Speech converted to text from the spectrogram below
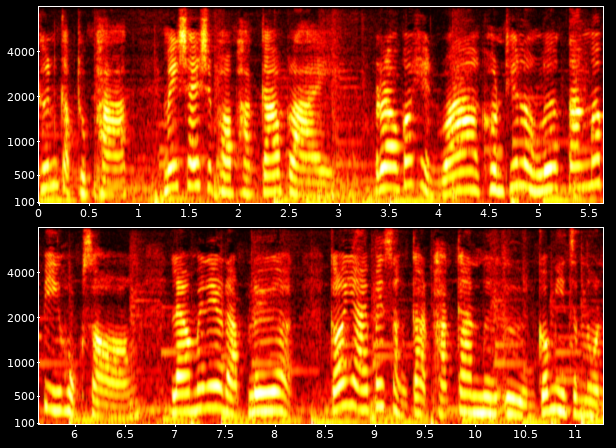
ขึ้นกับทุกพัก ไม่ใช่เฉพาะพักก้าวไกล เราก็เห็นว่าคนที่ลงเลือกตั้งเมื่อปี 62 แล้วไม่ได้รับเลือก ก็ย้ายไปสังกัดพักการเมืองอื่นก็มีจำนวน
